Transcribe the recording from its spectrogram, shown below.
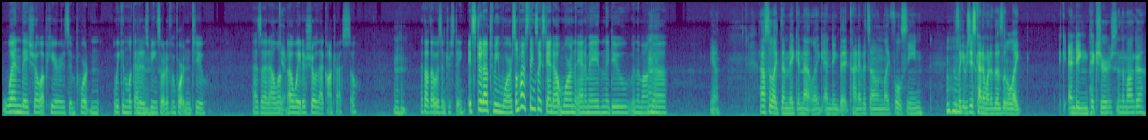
when they show up here is important. We can look at it as being sort of important too, as an ele- Yeah. a way to show that contrast. So. Mhm. I thought that was interesting. It stood out to me more. Sometimes things like stand out more in the anime than they do in the manga. Yeah. I also like them making that like ending bit kind of its own like full scene. Mm-hmm. Like it was just kind of one of those little like ending pictures in the manga.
